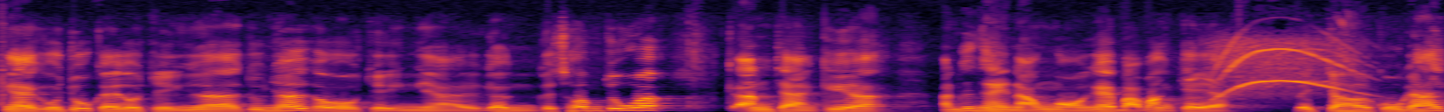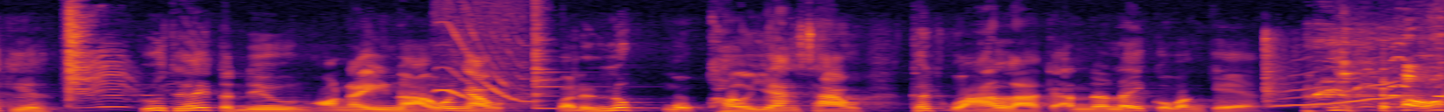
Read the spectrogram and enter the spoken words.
Nghe cô chú kể câu chuyện á chú nhớ cái câu chuyện nhà gần cái xóm chú á cái anh chàng kia á, anh cứ ngày nào ngồi ngay bà bán chè để chờ cô gái kia. Cứ thế tình yêu họ nảy nở với nhau và đến lúc một thời gian sau kết quả là cái anh đã lấy cô bán chè. Ủa?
